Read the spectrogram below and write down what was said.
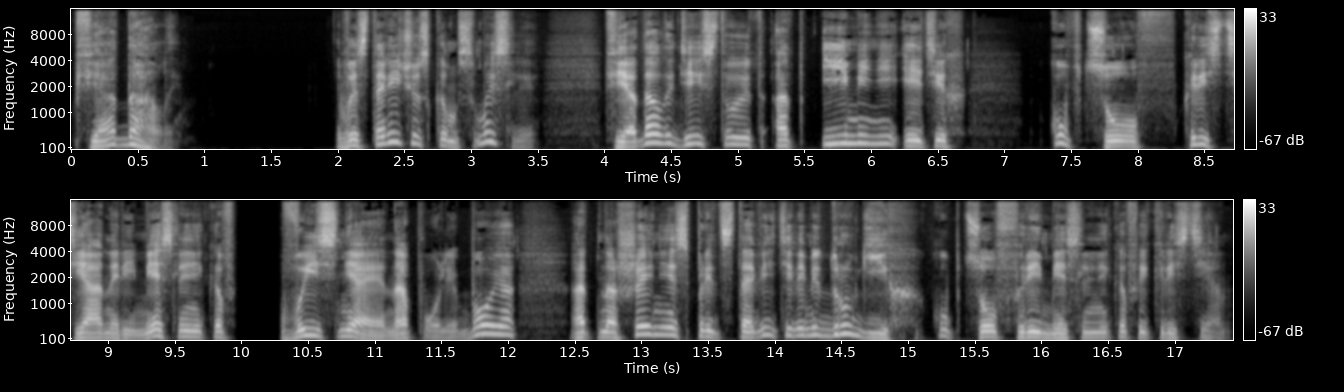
феодалы. В историческом смысле феодалы действуют от имени этих купцов, крестьян и ремесленников выясняя на поле боя отношения с представителями других купцов, ремесленников и крестьян.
